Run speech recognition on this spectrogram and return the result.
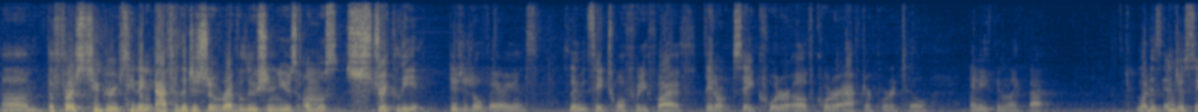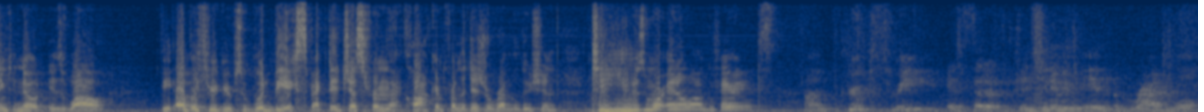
Um, the first two groups hitting after the digital revolution use almost strictly digital variants. So they would say 1245. They don't say quarter of, quarter after, quarter till, anything like that. What is interesting to note is while the upper three groups would be expected just from that clock and from the digital revolution to use more analog variants, um, group three, instead of continuing in a gradual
